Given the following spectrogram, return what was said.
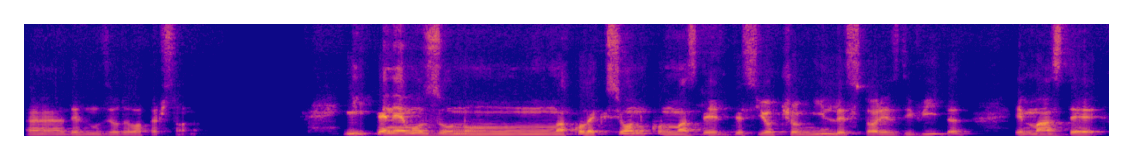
uh, do Museu da Persona. Y tenemos una colección con más de 18.000 historias de vida y más de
